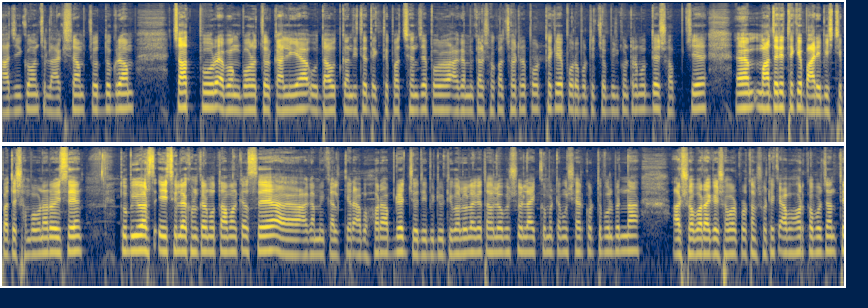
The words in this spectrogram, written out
হাজিগঞ্জ, লাকসাম, চোদ্দগ্রাম, চাঁদপুর এবং বড়চর, কালিয়া ও দাউদকান্দিতে দেখতে পাচ্ছেন যে আগামীকাল সকাল ছয়টার পর থেকে পরবর্তী চব্বিশ ঘণ্টার মধ্যে সবচেয়ে মাঝারি থেকে ভারী বৃষ্টিপাতের সম্ভাবনা রয়েছে। তো ভিউয়ার্স এই ছিল এখনকার মতো আমার কাছে আগামীকালকের আবহাওয়ার আপডেট যদি ভিডিওটি ভালো লাগে তাহলে অবশ্যই লাইক কমেন্ট এবং শেয়ার করতে বলবেন না। আর সবার আগে সবার প্রথম সঠিক আবহাওয়ার খবর জানতে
